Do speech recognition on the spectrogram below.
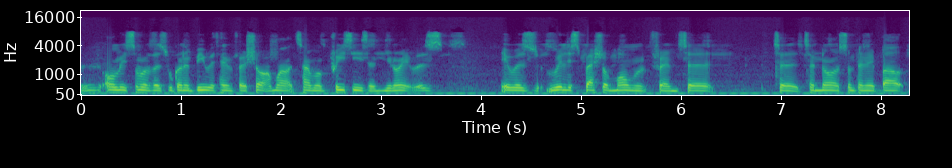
right. only some of us were going to be with him for a short amount of time on preseason. You know, it was it was really special moment for him to to to know something about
